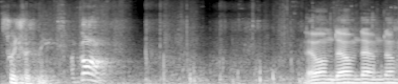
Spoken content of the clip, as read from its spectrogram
Switch with me. I'm going. Devam devam devam devam.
